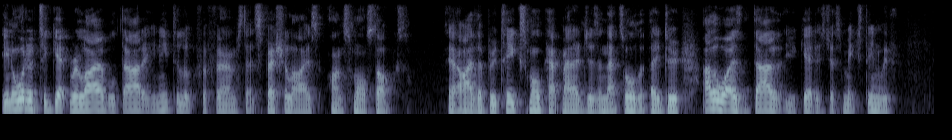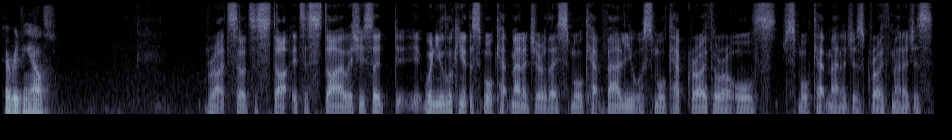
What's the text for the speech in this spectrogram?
in order to get reliable data, you need to look for firms that specialize on small stocks either boutique small cap managers, and that's all that they do. Otherwise, the data that you get is just mixed in with everything else. Right, so it's a style, it's a style issue. So when you're looking at the small cap manager, are they small cap value or small cap growth, or are all small cap managers growth managers?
